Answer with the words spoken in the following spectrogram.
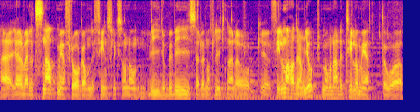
Eh, jag är väldigt snabb med att fråga om det finns liksom någon videobevis eller något liknande. Och eh, filma hade de gjort, men hon hade till och med då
